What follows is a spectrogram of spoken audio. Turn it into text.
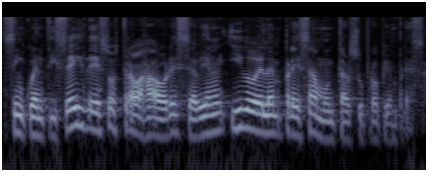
56 de esos trabajadores se habían ido de la empresa a montar su propia empresa.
